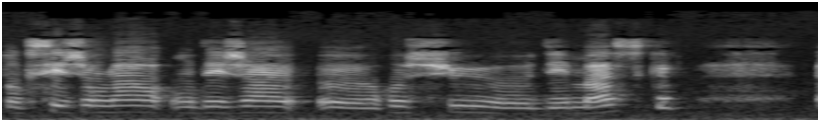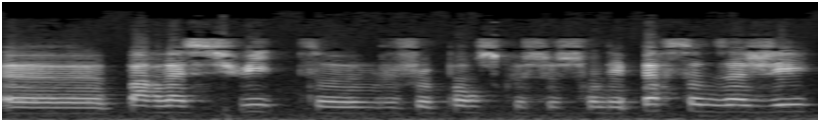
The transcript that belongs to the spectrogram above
Donc ces gens-là ont déjà reçu des masques. par la suite, je pense que ce sont des personnes âgées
